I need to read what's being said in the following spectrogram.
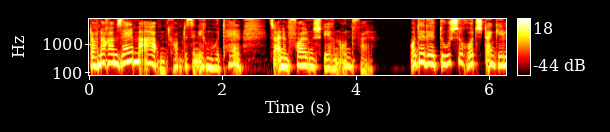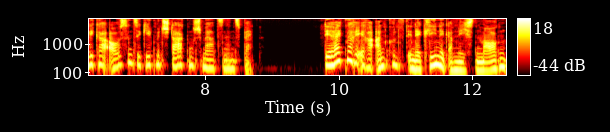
Doch noch am selben Abend kommt es in ihrem Hotel zu einem folgenschweren Unfall. Unter der Dusche rutscht Angelika aus und sie geht mit starken Schmerzen ins Bett. Direkt nach ihrer Ankunft in der Klinik am nächsten Morgen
